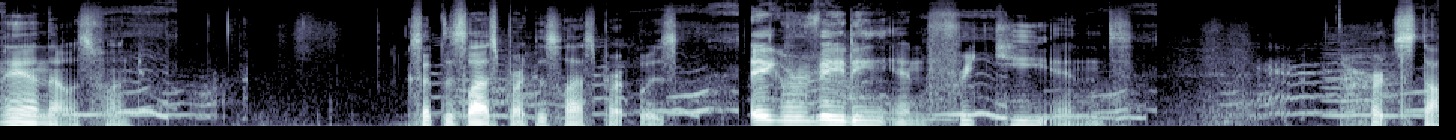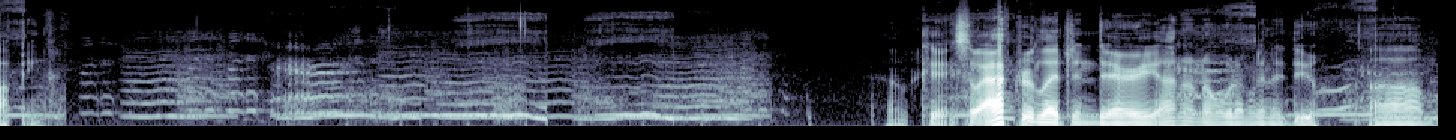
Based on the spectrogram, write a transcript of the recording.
Man, that was fun. Except this last part. This last part was aggravating and freaky and heart-stopping. Okay, so after Legendary, I don't know what I'm going to do. Um,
